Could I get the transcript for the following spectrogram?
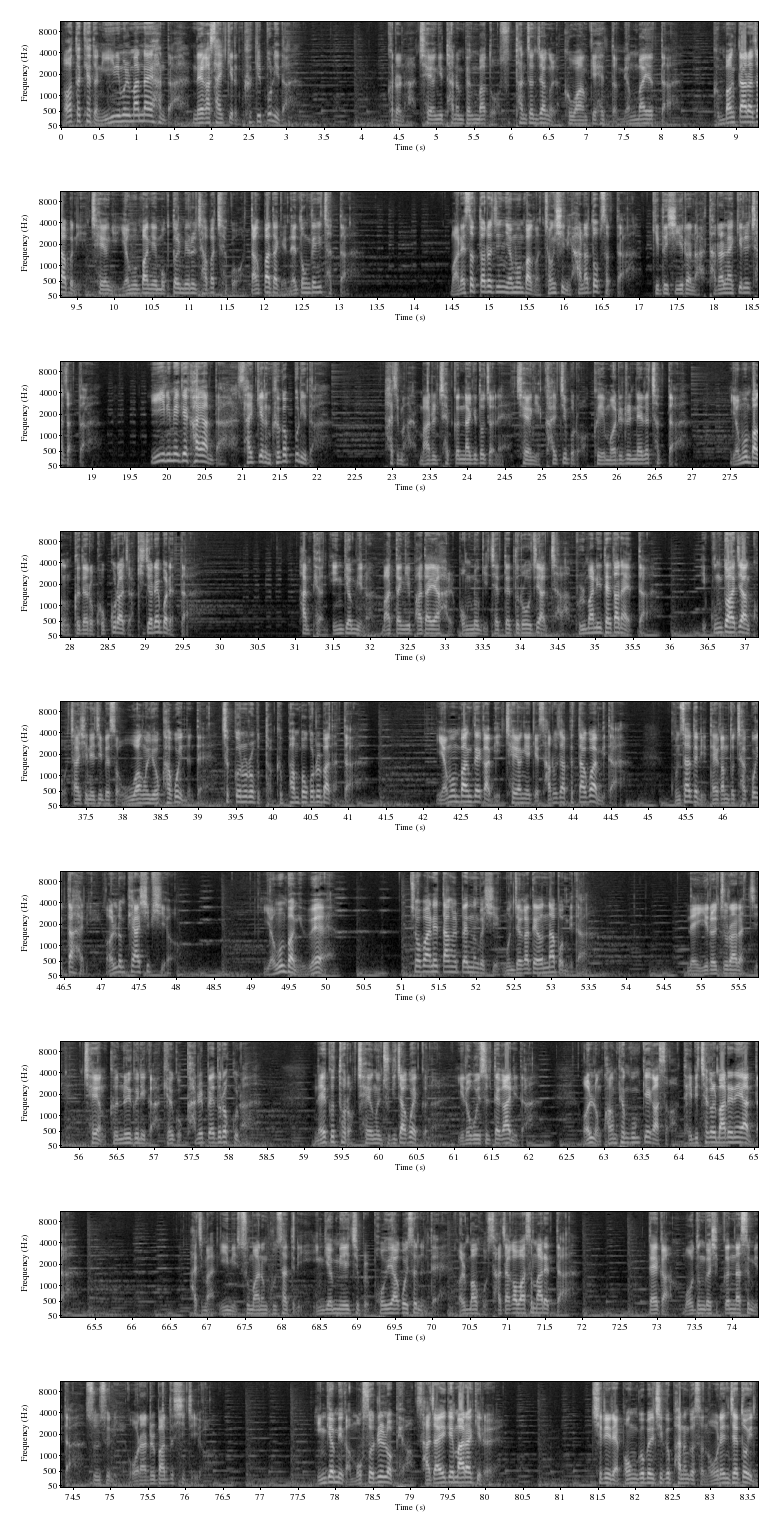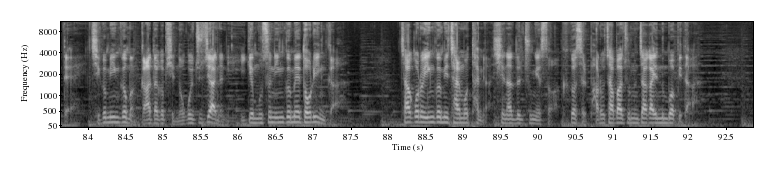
어떻게든 이님을 만나야 한다. 내가 살 길은 그 길뿐이다. 그러나 최영이 타는 병마도 숱한 전장을 그와 함께 했던 명마였다. 금방 따라잡으니 최영이 여문방의 목덜미를 잡아채고 땅바닥에 내동댕이 쳤다. 말에서 떨어진 여문방은 정신이 하나도 없었다. 기듯이 일어나 달아날 길을 찾았다. 이님에게 가야 한다. 살 길은 그것뿐이다. 하지만 말을 채 끝나기도 전에 최영이 칼집으로 그의 머리를 내려쳤다. 여문방은 그대로 고꾸라져 기절해버렸다. 한편 인견미는 마땅히 받아야 할 복록이 제때 들어오지 않자 불만이 대단하였다. 입궁도 하지 않고 자신의 집에서 우왕을 욕하고 있는데 측근으로부터 급한 보고를 받았다. 여문방 대감이 최영에게 사로잡혔다고 합니다. 군사들이 대감도 찾고 있다 하니 얼른 피하십시오. 여문방이 왜? 초반에 땅을 뺏는 것이 문제가 되었나 봅니다. 내 이럴 줄 알았지. 최영 그 늙은이가 결국 칼을 빼들었구나. 내 그토록 최영을 죽이자고 했거늘 이러고 있을 때가 아니다. 얼른 광평군께 가서 대비책을 마련해야 한다. 하지만 이미 수많은 군사들이 인견미의 집을 포위하고 있었는데 얼마 후 사자가 와서 말했다. 때가 모든 것이 끝났습니다. 순순히 오라를 받으시지요. 인견미가 목소리를 높여 사자에게 말하기를 7일에 봉급을 지급하는 것은 오랜 제도인데 지금 임금은 까닭없이 녹을 주지 않으니 이게 무슨 임금의 도리인가? 자고로 임금이 잘못하면 신하들 중에서 그것을 바로 잡아주는 자가 있는 법이다.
